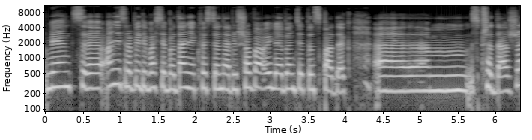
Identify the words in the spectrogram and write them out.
Więc e, oni zrobili właśnie badanie kwestionariuszowe, o ile będzie ten spadek e, sprzedaży.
